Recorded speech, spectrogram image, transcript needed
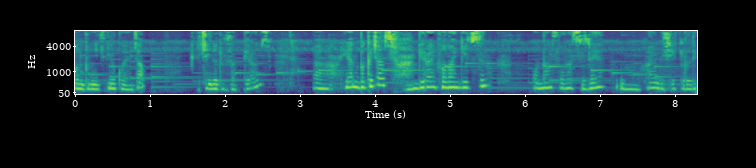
Bunu bunun içine koyacağım. İçinde duracak biraz. Ah, Yani bakacağız. Bir ay falan geçsin. Ondan sonra size ım, hangi şekilde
